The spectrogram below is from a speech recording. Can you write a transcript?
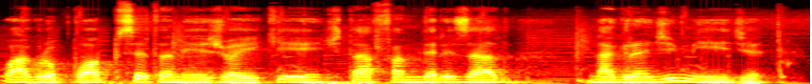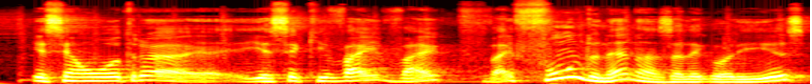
o agropop sertanejo aí que a gente tá familiarizado na grande mídia. Esse é um outro... Esse aqui vai, vai, vai fundo, né, nas alegorias,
